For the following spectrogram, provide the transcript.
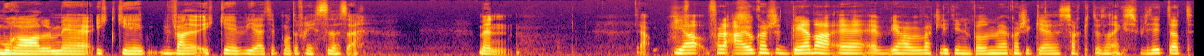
moralen med ikke, ikke gi deg til på en måte fristelse. Men Ja, for det er jo kanskje det, da. Eh, vi har jo vært litt inne på det, men vi har kanskje ikke sagt det sånn eksplisitt. At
